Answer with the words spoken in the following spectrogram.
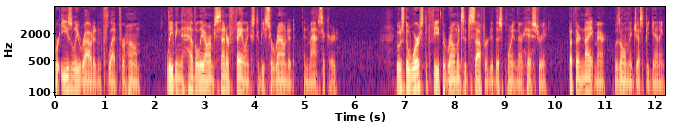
were easily routed and fled for home, leaving the heavily armed center phalanx to be surrounded and massacred. It was the worst defeat the Romans had suffered at this point in their history, but their nightmare was only just beginning.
